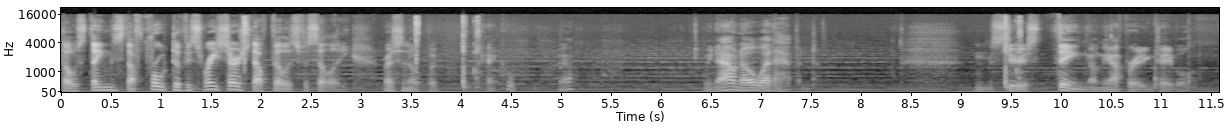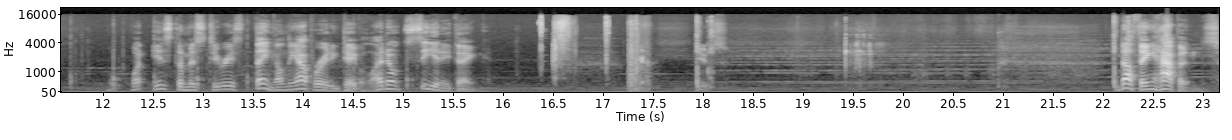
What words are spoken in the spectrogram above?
Those things, the fruit of his research, they'll fill his facility. Rest in notebook. Okay, cool. Well, we now know what happened. A mysterious thing on the operating table. What is the mysterious thing on the operating table? I don't see anything. Here, use. Nothing happens.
